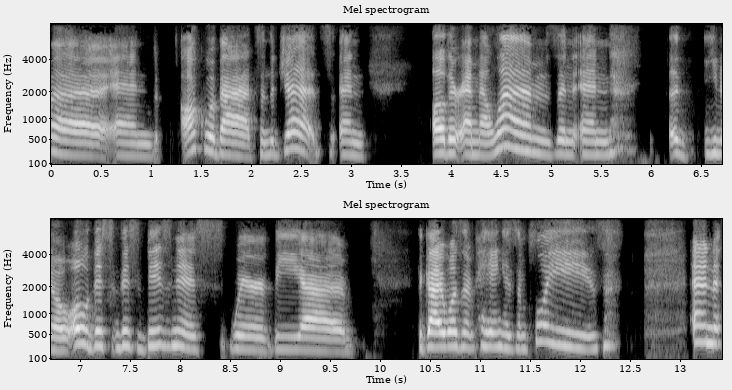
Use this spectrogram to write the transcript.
and aquabats and the jets and other mlms and and uh, you know oh this this business where the uh the guy wasn't paying his employees and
